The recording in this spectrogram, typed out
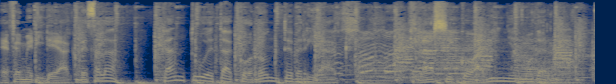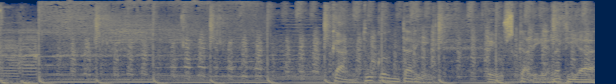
Efemerideak bezala, kantu eta korronte berriak. Klasiko adina moderna. Kantu kontarik. Euskadi Erratia,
